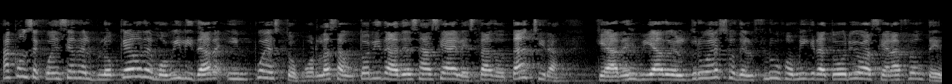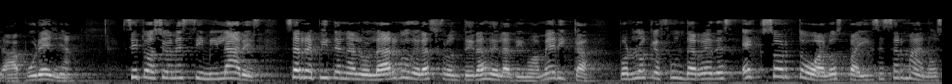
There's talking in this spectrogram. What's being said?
a consecuencia del bloqueo de movilidad impuesto por las autoridades hacia el estado Táchira, que ha desviado el grueso del flujo migratorio hacia la frontera apureña. Situaciones similares se repiten a lo largo de las fronteras de Latinoamérica, por lo que Fundaredes exhortó a los países hermanos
